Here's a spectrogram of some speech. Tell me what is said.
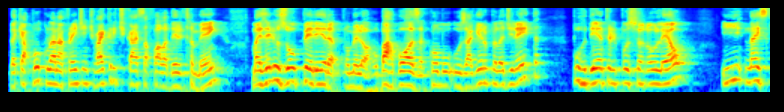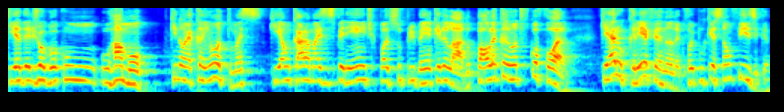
Daqui a pouco, lá na frente, a gente vai criticar essa fala dele também. Mas ele usou o Pereira, ou melhor, o Barbosa, como o zagueiro pela direita. Por dentro ele posicionou o Léo. E na esquerda ele jogou com o Ramon que não é canhoto, mas que é um cara mais experiente, que pode suprir bem aquele lado. O Paulo é canhoto ficou fora. Quero crer, Fernanda, que foi por questão física.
